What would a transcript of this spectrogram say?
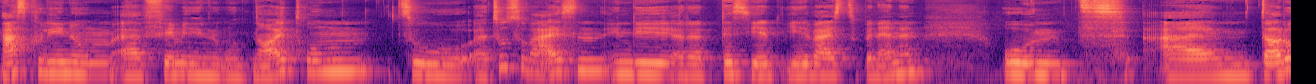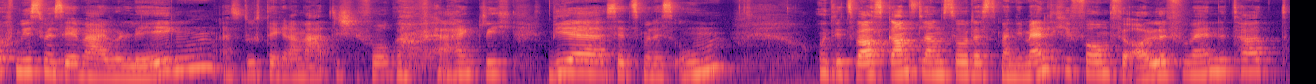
Maskulinum, äh, Femininum und Neutrum zu, äh, zuzuweisen, in die, oder das je, jeweils zu benennen. Und ähm, dadurch müssen wir es eben auch überlegen, also durch die grammatische Vorgabe eigentlich, wie setzt man das um. Und jetzt war es ganz lang so, dass man die männliche Form für alle verwendet hat,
